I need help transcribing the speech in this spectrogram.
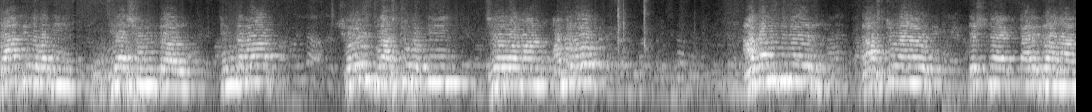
জাতীয়তাবাদী জিয়া শ্রমিক দল জিন্দাবাদ। শহীদ রাষ্ট্রপতি জিয়া রহমান অমর আগামী দিনের রাষ্ট্রনায়ক, দেশনায়ক তারেক রহমান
